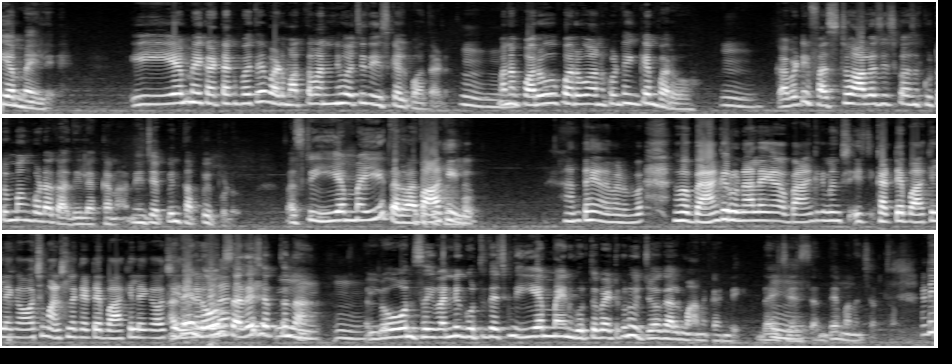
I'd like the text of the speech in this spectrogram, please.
ఈఎంఐలే. ఈ ఈఎంఐ కట్టకపోతే వాడు మొత్తం అన్నీ వచ్చి తీసుకెళ్ళిపోతాడు. మనం పరువు పరువు అనుకుంటే ఇంకేం పరువు? కాబట్టి ఫస్ట్ ఆలోచించుకోవాల్సిన కుటుంబం కూడా కాదు ఈ లెక్కన. నేను చెప్పిన తప్పు ఇప్పుడు. ఫస్ట్ ఈఎంఐ తర్వాత బాకీలు. అంతే కదా మేడం. బ్యాంక్ రుణాలే బ్యాంక్ నుంచి కట్టే బాకీలే కావచ్చు మనుషులకు కట్టే బాకీలే కావచ్చు అదే లోన్స్ అదే చెప్తున్నా. లోన్స్ ఇవన్నీ గుర్తు తెచ్చుకుని ఈఎంఐని గుర్తు పెట్టుకుని ఉద్యోగాలు మానకండి. దయచేసి అంతే మనం చెప్తాం. అంటే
